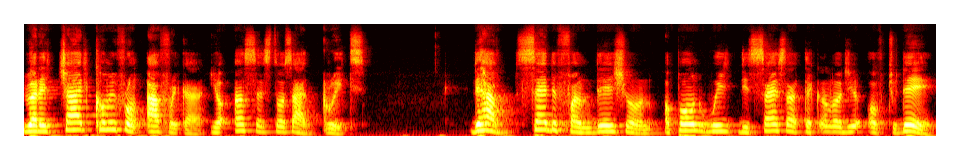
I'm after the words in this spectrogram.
You are a child coming from Africa. Your ancestors are great. They have set the foundation upon which the science and technology of today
